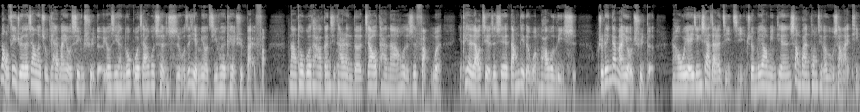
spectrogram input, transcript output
那我自己觉得这样的主题还蛮有兴趣的，尤其很多国家或城市，我自己也没有机会可以去拜访。那透过他跟其他人的交谈啊，或者是访问，也可以了解这些当地的文化或历史，我觉得应该蛮有趣的。然后我也已经下载了几集，准备要明天上班通勤的路上来听。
